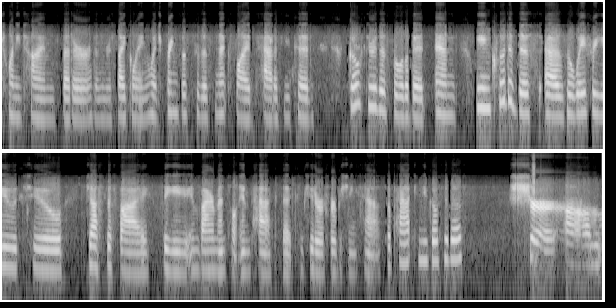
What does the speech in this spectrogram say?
20 times better than recycling, which brings us to this next slide, Pat, if you could go through this a little bit. And we included this as a way for you to justify the environmental impact that computer refurbishing has. So Pat, can you go through this? Sure. Um,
